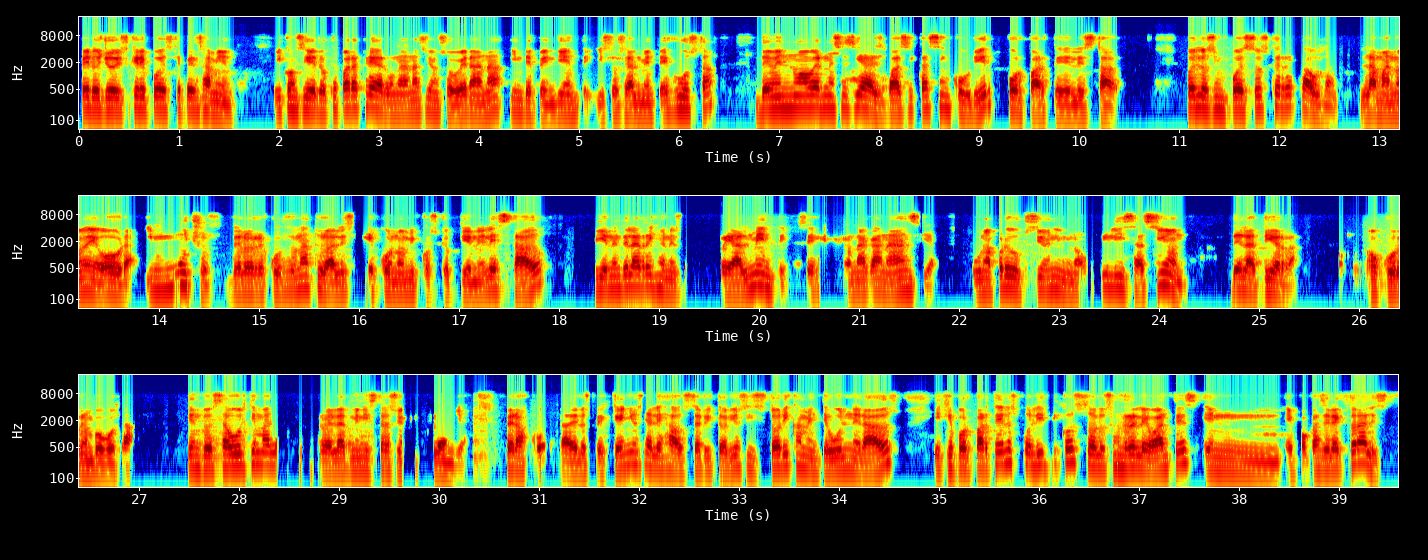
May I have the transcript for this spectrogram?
Pero yo discrepo de este pensamiento y considero que para crear una nación soberana, independiente y socialmente justa, deben no haber necesidades básicas sin cubrir por parte del Estado, pues los impuestos que recaudan, la mano de obra y muchos de los recursos naturales y económicos que obtiene el Estado vienen de las regiones donde realmente se genera una ganancia, una producción y una utilización de la tierra. Ocurre en Bogotá, siendo esta última de la administración de Colombia, pero a costa de los pequeños y alejados territorios históricamente vulnerados y que por parte de los políticos solo son relevantes en épocas electorales.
